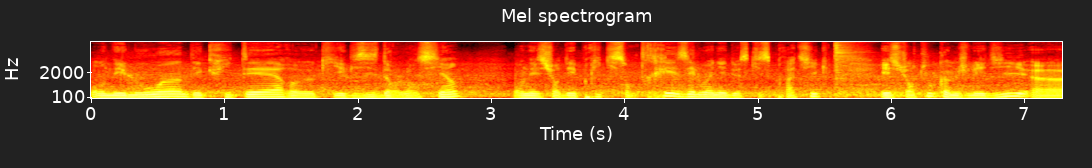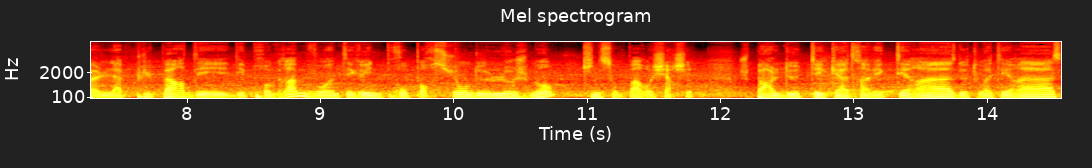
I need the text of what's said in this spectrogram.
on est loin des critères euh, qui existent dans l'ancien. On est sur des prix qui sont très éloignés de ce qui se pratique. Et surtout, comme je l'ai dit, euh, la plupart des, programmes vont intégrer une proportion de logements qui ne sont pas recherchés. Je parle de T4 avec terrasse, de toit terrasse.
